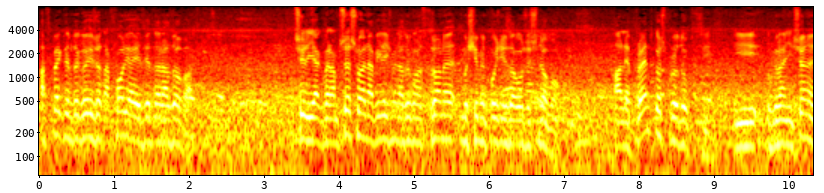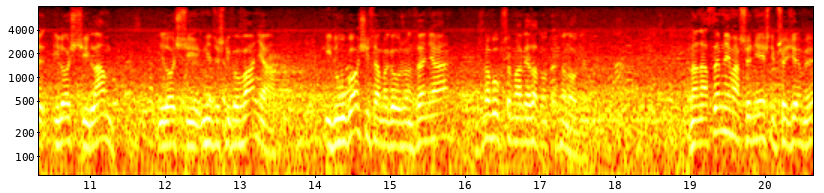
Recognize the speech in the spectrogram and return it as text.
y, aspektem tego jest, że ta folia jest jednorazowa. Czyli jak nam przeszła, nawiliśmy na drugą stronę, musimy później założyć nową. Ale prędkość produkcji i ograniczone ilości lamp, ilości międzyszlifowania i długości samego urządzenia znowu przemawia za tą technologią. Na następnej maszynie, jeśli przejdziemy,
